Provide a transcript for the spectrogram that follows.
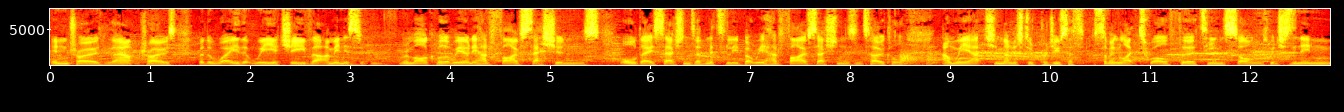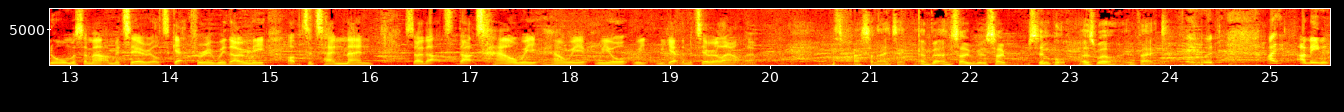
intros, with outros. But the way that we achieve that, I mean, it's remarkable that we only had five sessions, all day sessions, admittedly, but we had five sessions in total, and we actually managed to produce something like 12, 13 songs, which is an enormous amount of material to get through with only up to 10 men. So that's that's how we how we we, we, we get the material out there. It's fascinating and, and so so simple as well. In fact, It would. I. I mean,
